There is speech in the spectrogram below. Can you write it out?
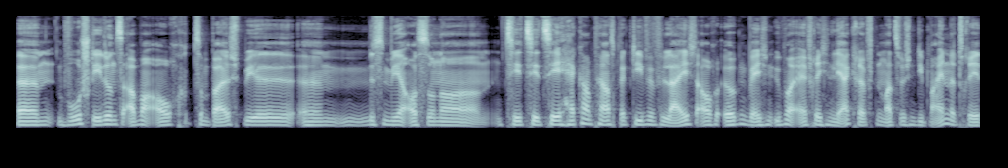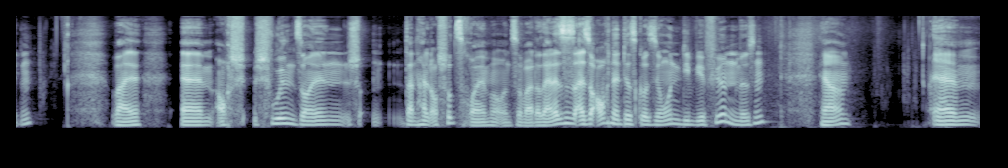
Ähm, wo steht uns aber auch zum Beispiel, ähm, müssen wir aus so einer CCC-Hacker-Perspektive vielleicht auch irgendwelchen übereifrigen Lehrkräften mal zwischen die Beine treten? Weil ähm, auch Schulen sollen dann halt auch Schutzräume und so weiter sein. Das ist also auch eine Diskussion, die wir führen müssen. Ja, ähm,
